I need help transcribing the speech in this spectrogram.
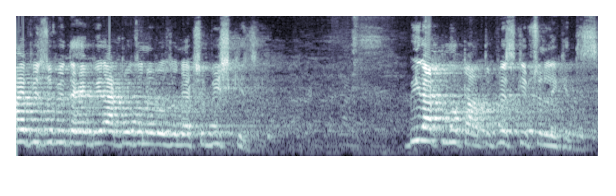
মাইপি চুপি দেখে বিরাট ওজনের ওজন একশো বিশ কেজি। বিরাট মোটা, তো প্রেসক্রিপশন লিখে দিছে।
